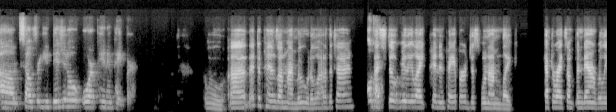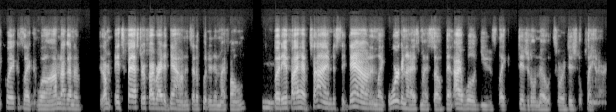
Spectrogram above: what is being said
um so for you digital or pen and paper Ooh, uh, that depends on my mood a lot of the time. Okay. I still really like pen and paper just when I'm like have to write something down really quick. It's like, well, I'm not gonna um, it's faster if I write it down instead of putting it in my phone. Mm-hmm. But if I have time to sit down and like organize myself, then I will use like digital notes or a digital planner.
